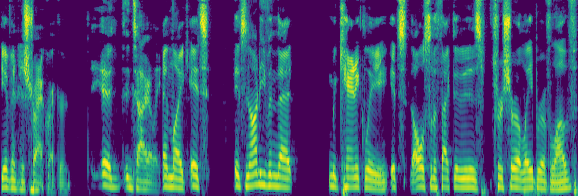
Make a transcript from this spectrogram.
given his track record. Entirely. And like it's it's not even that mechanically; it's also the fact that it is for sure a labor of love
